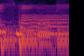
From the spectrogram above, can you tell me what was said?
his smile.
